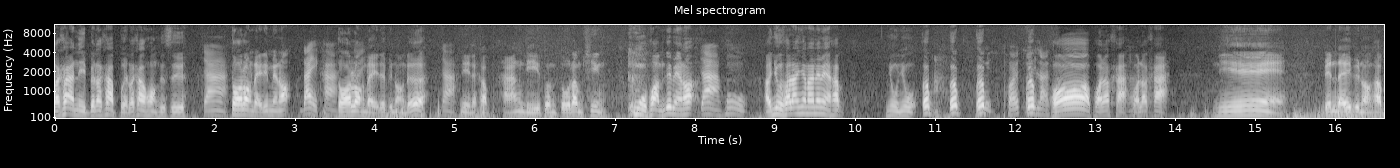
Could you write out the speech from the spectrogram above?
ราคานี่เป็นราคาเปิดราคาห้องซื้อจ้าๆต่อรองได้ได้ไหมเนาะได้ค่ะต่อรองได้เด้อพี่น้องเด้อจ้านี่นะครับหางดีต้นโตล่ำชิงหูพร้อมได้ไหมเนาะจ้าหู้เอาอยู่เท่านั้นยังไงได้ไหมครับอ ยู่อยู่เอ๊บเอ๊บเอ๊บถอยถอเอ๊ยบหลายพอพอแล้วค่ะ พอแล้วค่ะ นี่เป็นไดพี่น้องครับ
